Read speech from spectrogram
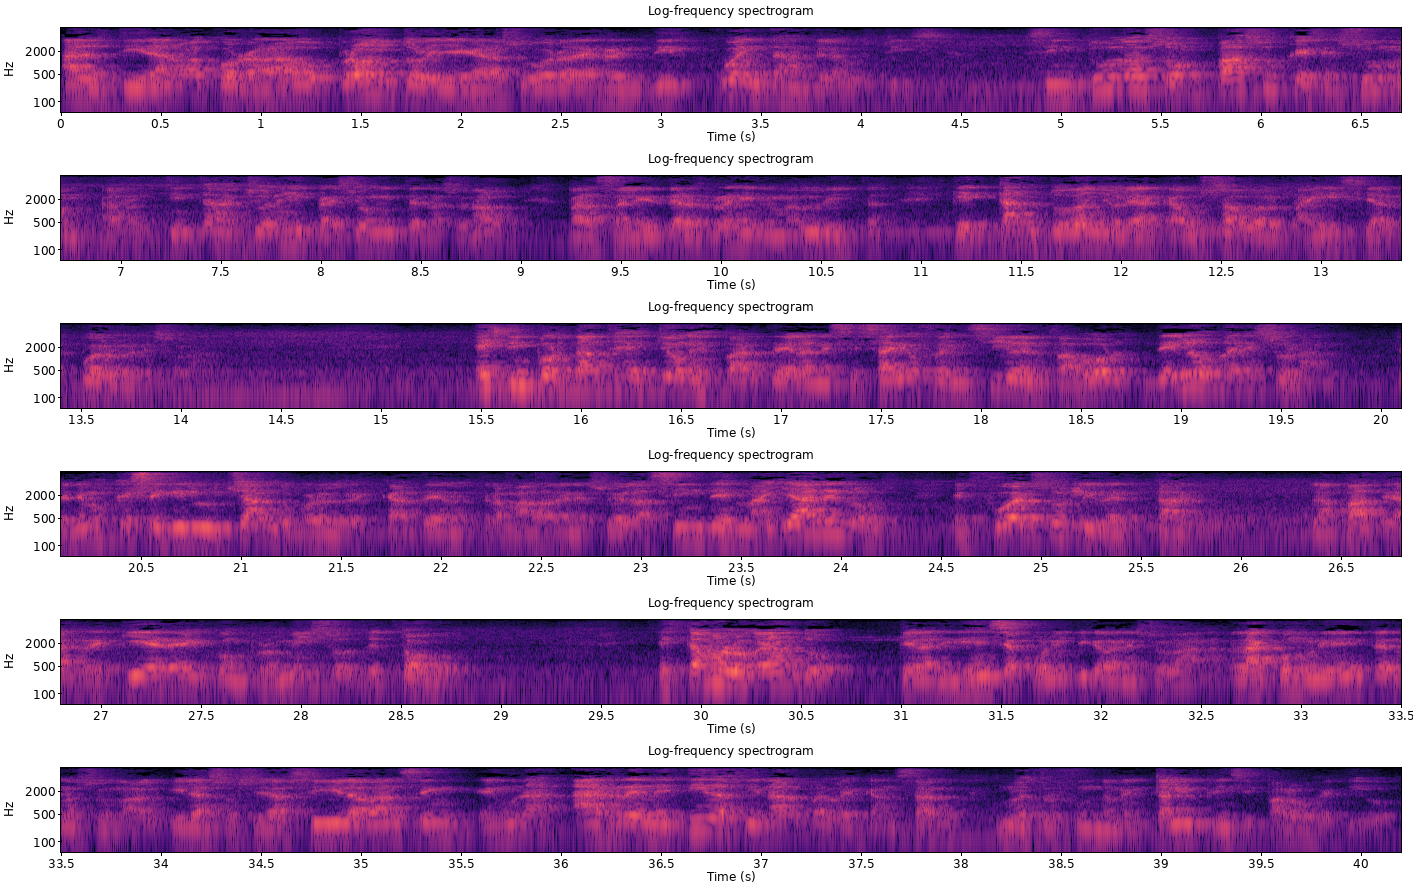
Al tirano acorralado pronto le llegará su hora de rendir cuentas ante la justicia. Sin duda son pasos que se suman a las distintas acciones y presión internacional para salir del régimen madurista que tanto daño le ha causado al país y al pueblo venezolano. Esta importante gestión es parte de la necesaria ofensiva en favor de los venezolanos. Tenemos que seguir luchando por el rescate de nuestra amada Venezuela sin desmayar en los esfuerzos libertarios. La patria requiere el compromiso de todos. Estamos logrando que la dirigencia política venezolana, la comunidad internacional y la sociedad civil avancen en una arremetida final para alcanzar nuestro fundamental y principal objetivo,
